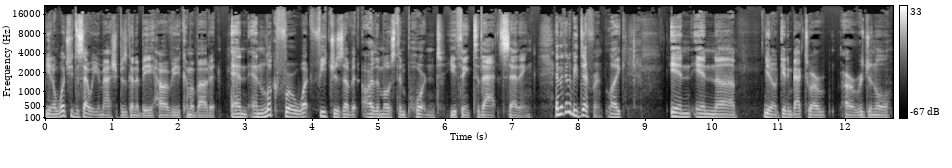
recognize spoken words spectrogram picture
you know, once you decide what your mashup is going to be, however you come about it, and and look for what features of it are the most important you think to that setting, and they're going to be different. Like in in uh, you know, getting back to our our original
